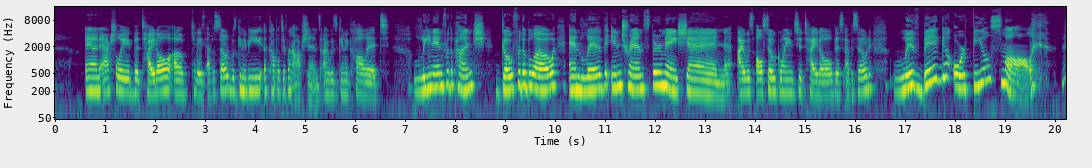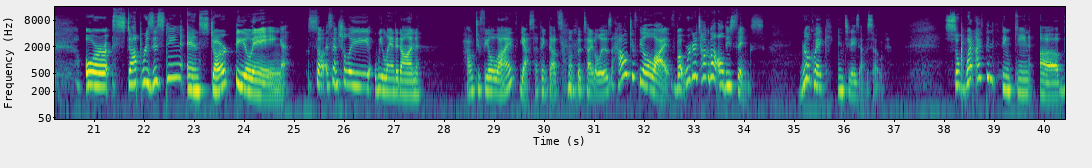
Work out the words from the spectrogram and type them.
And actually, the title of today's episode was going to be a couple different options. I was going to call it Lean in for the punch, go for the blow, and live in transformation. I was also going to title this episode Live Big or Feel Small. or Stop Resisting and Start Feeling. So essentially, we landed on how to Feel Alive. Yes, I think that's what the title is How to Feel Alive. But we're going to talk about all these things real quick in today's episode. So, what I've been thinking of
